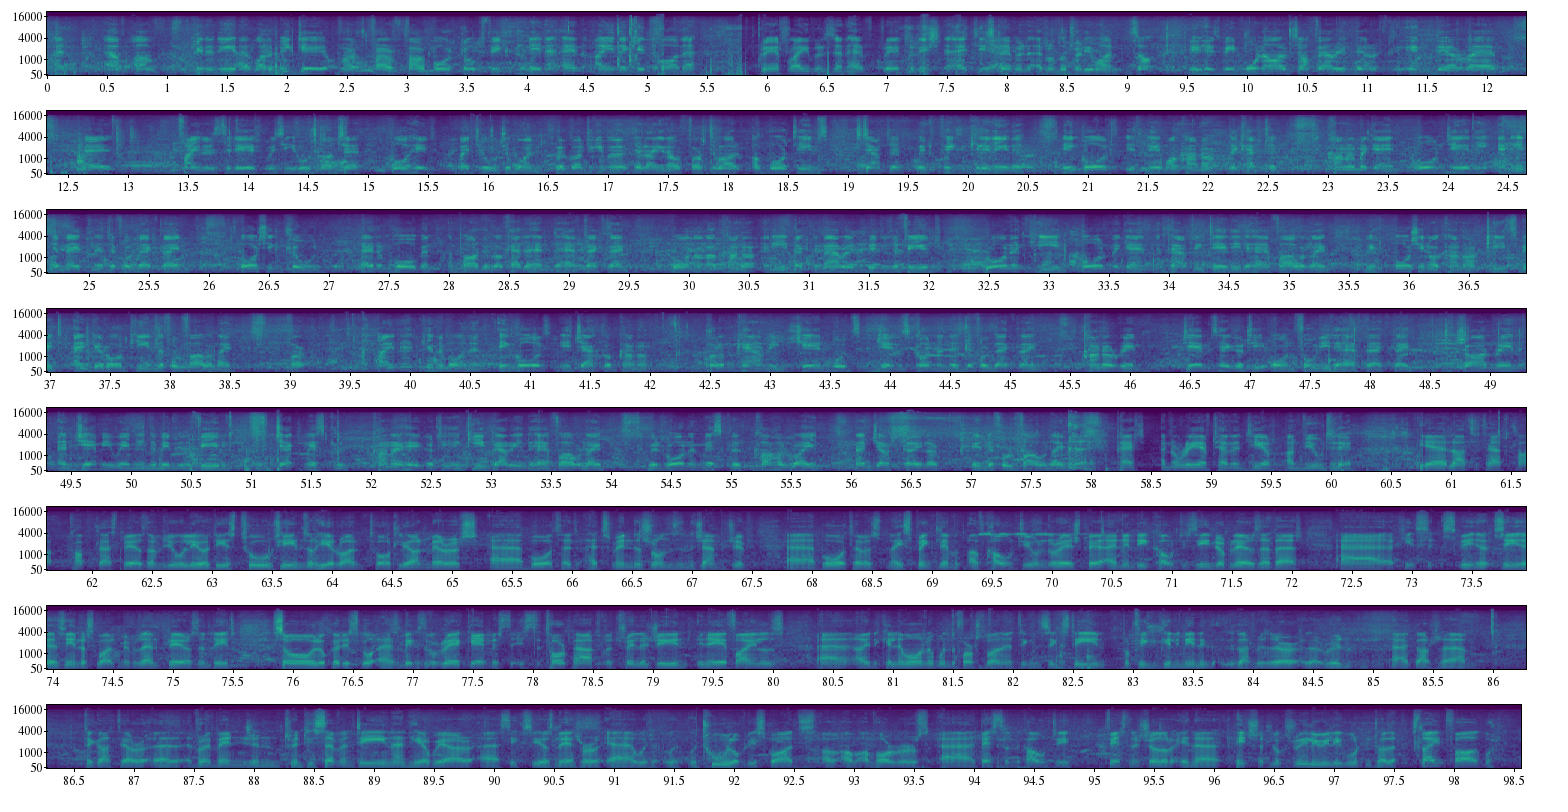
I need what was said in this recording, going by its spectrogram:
and of, of Killanena. What a big day for, for, for both clubs, Feakle Killanena and Inagh Kilnamona great rivals and have great tradition at this level at under 21. So it has been one all so far in their in their um, uh, finals to date. We'll see who's going to go ahead by two to one. We're going to give you the line out first of all of both teams, starting with Killanena. In goals is Liam O'Connor, the captain. Conor McGann, Owen Daly, and in the middle is the full back line. Oisin Clune, Adam Hogan, and Padraig O'Callaghan, the half back line. Ronan O'Connor and Ian McNamara in the middle of the field. Ronan Keane, Owen McGann, and Patrick Daly, the half forward line. With Oisin O'Connor, Keith Smith and Gerard Keane, the full forward line. For Inagh Kilnamona, in goals is Jacob Connor. Colm Kearney, Shane Woods and James Cullen is the full back line. Connor Rinn, James Hegarty, Owen Foodie the half back line, Sean Rinn and Jamie Wynn in the middle of the field, Jack Meskell, Conor Hegarty and Keith Barry in the half forward line, with Ronan Meskell, Cahill Ryan and Josh Schuyler in the full forward line. Pat, an array of talent here on view today. Yeah, lots of top, top class players on view, Leo. These two teams are here on totally on merit. Uh, both had, had tremendous runs in the championship. Uh, both have a nice sprinkling of, of county underage players and indeed county senior players at that. Uh, senior squad members and players indeed. So look at this go, has makes it a great game. It's the, it's the third part of a trilogy in, in A finals. Uh, Inagh Kilnamona won the first one, I think, in 16. But Feakle Killanena got reserve, uh, got. Um, they got their uh, revenge in 2017, and here we are uh, six years later uh, with, with, with, two lovely squads of, of, of hurlers, uh, best in the county, facing each other in a pitch that looks really, really good until a slight fog.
